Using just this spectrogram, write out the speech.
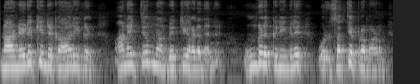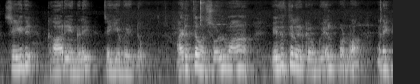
நான் எடுக்கின்ற காரியங்கள் அனைத்தும் நான் வெற்றியாளன் என்று உங்களுக்கு நீங்களே ஒரு சத்திய பிரமாணம் செய்து காரியங்களை செய்ய வேண்டும். அடுத்தவன் சொல்வான் எதிர்த்தில் இருக்கிறவங்க ஹெல்ப் பண்ணுவான் எனக்கு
